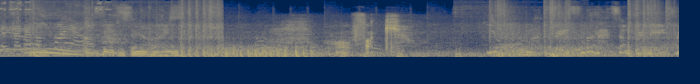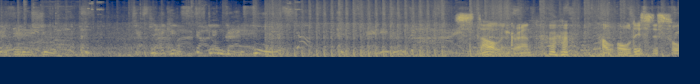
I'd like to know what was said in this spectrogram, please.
Looks like I'm on fire. Oh fuck. Just like in Stalingrad, fools. Stalingrad. How old is this fool?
